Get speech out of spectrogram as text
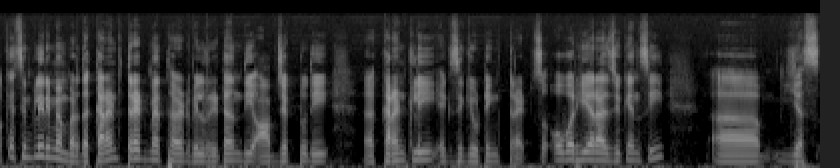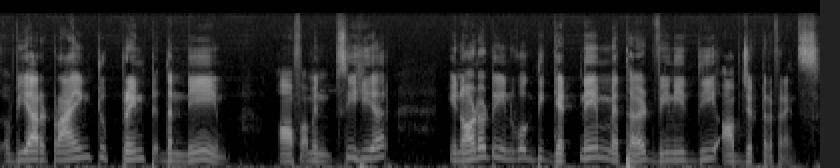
Okay simply remember the current thread method will return the object to the uh, currently executing thread. So over here as you can see yes we are trying to print the name of I mean see here in order to invoke the get name method we need the object reference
